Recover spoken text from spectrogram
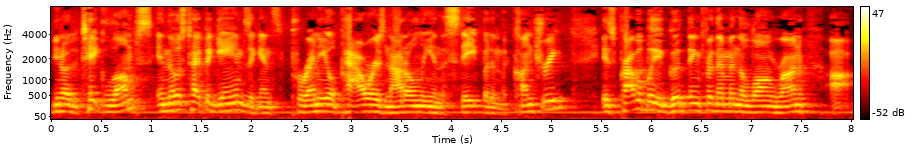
you know to take lumps in those type of games against perennial powers, not only in the state but in the country, is probably a good thing for them in the long run. Uh,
